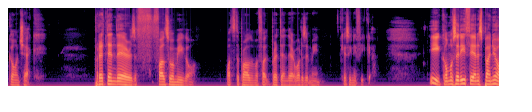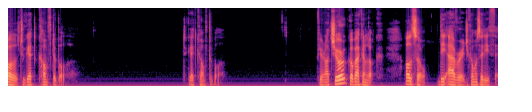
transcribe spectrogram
go and check. Pretender is a falso amigo. What's the problem with pretender? What does it mean? ¿Qué significa? Y cómo se dice en español to get comfortable to get comfortable. If you're not sure, go back and look. Also, the average, ¿cómo se dice?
